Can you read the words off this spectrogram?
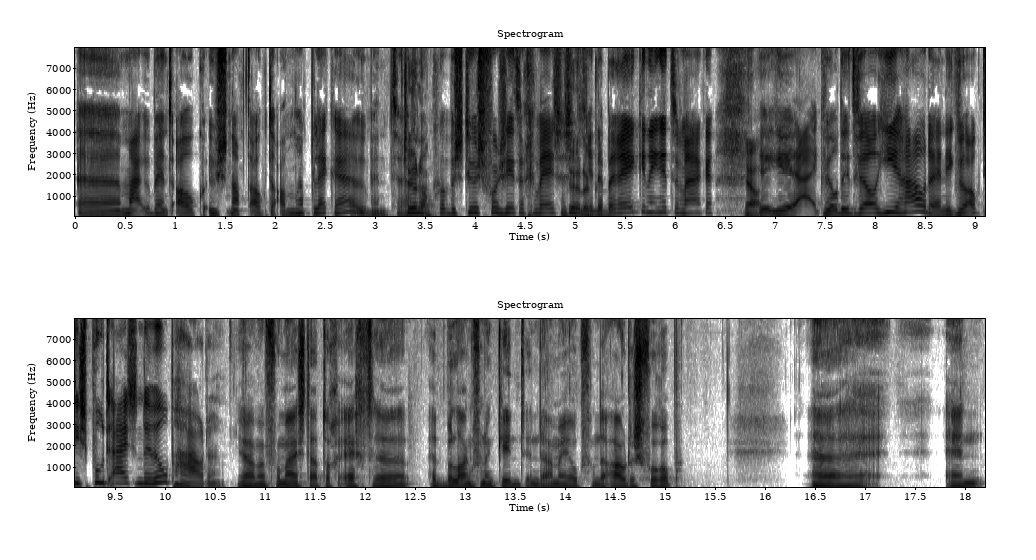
Uh, maar u bent ook, u snapt ook de andere plek. Hè? U bent uh, ook bestuursvoorzitter geweest. Dan zit je de berekeningen te maken. Ja. ja. ik wil dit wel hier houden. En ik wil ook die spoedeisende hulp houden. Ja, maar voor mij staat toch echt uh, het belang van een kind. En daarmee ook van de ouders voorop. en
